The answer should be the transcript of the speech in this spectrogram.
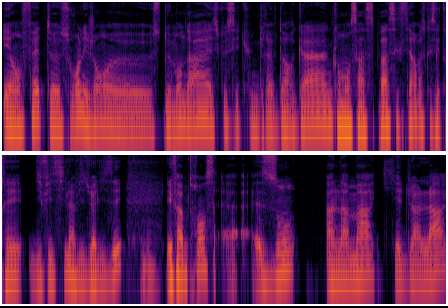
Et en fait, euh, souvent les gens euh, se demandent ah, est-ce que c'est une greffe d'organes? Comment ça se passe etc. Parce que c'est très difficile à visualiser. Mm. Les femmes trans, elles ont un amas qui est déjà là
